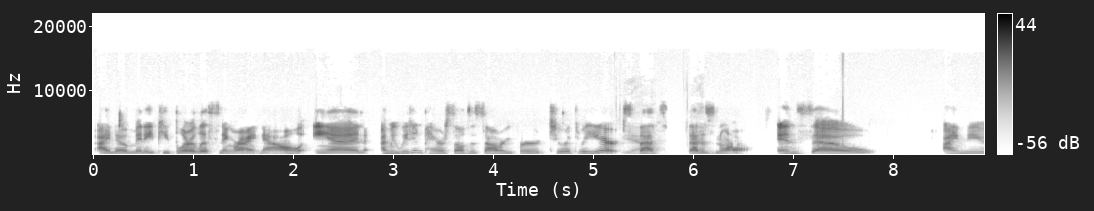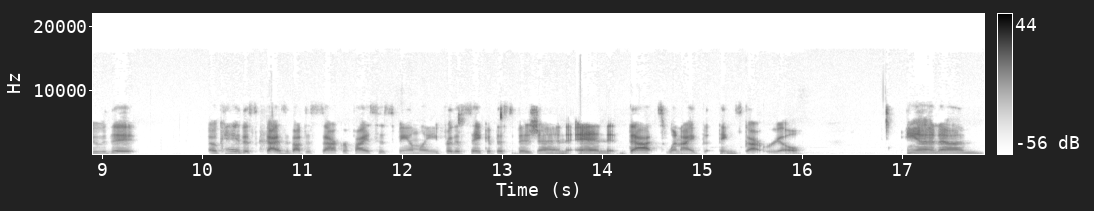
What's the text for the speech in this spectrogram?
I know many people are listening right now. And I mean, we didn't pay ourselves a salary for two or three years. Yeah. That's that yeah. is normal. And so I knew that okay, this guy's about to sacrifice his family for the sake of this vision. And that's when I things got real. And um,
